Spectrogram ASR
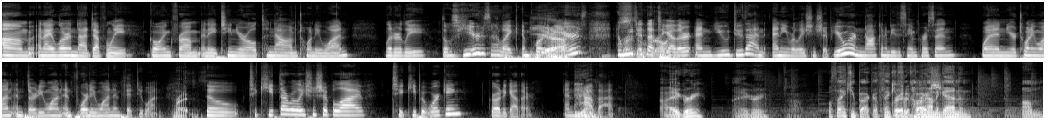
Um, and I learned that definitely going from an 18 year old to now I'm 21. Literally, those years are like important Yeah. years. And we did that Growing. together. And you do that in any relationship. You are not going to be the same person when you're 21 and 31 and 41 and 51. Right. So to keep that relationship alive, to keep it working, grow together and Yeah. have that. I agree. I agree. Well, thank you, Becca. Thank Great you for coming on again and um,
